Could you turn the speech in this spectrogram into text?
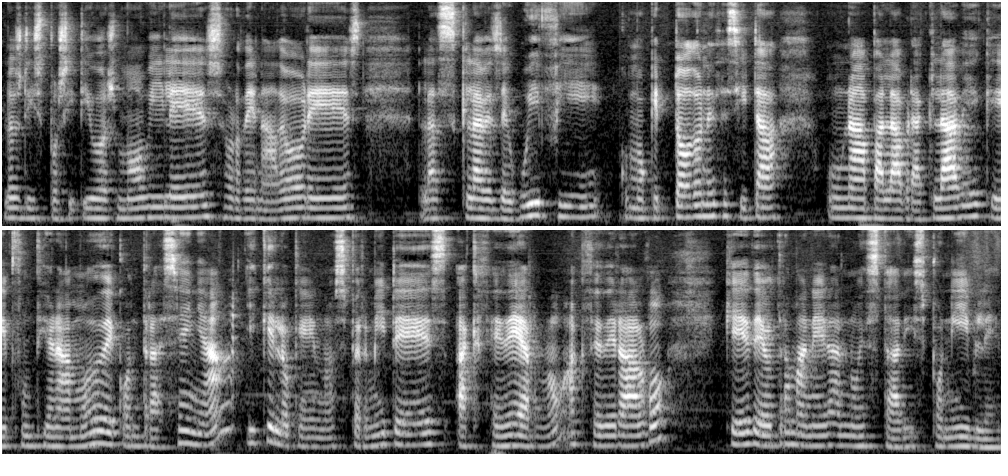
los dispositivos móviles, ordenadores, las claves de wifi, como que todo necesita una palabra clave que funciona a modo de contraseña y que lo que nos permite es acceder, ¿no? Acceder a algo que de otra manera no está disponible.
